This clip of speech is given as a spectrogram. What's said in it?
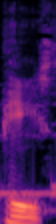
Peace.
